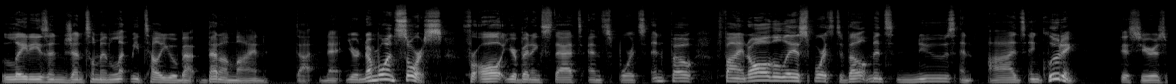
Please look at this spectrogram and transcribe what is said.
ladies and gentlemen, let me tell you about BetOnline.net, your number one source for all your betting stats and sports info. Find all the latest sports developments, news, and odds, including this year's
